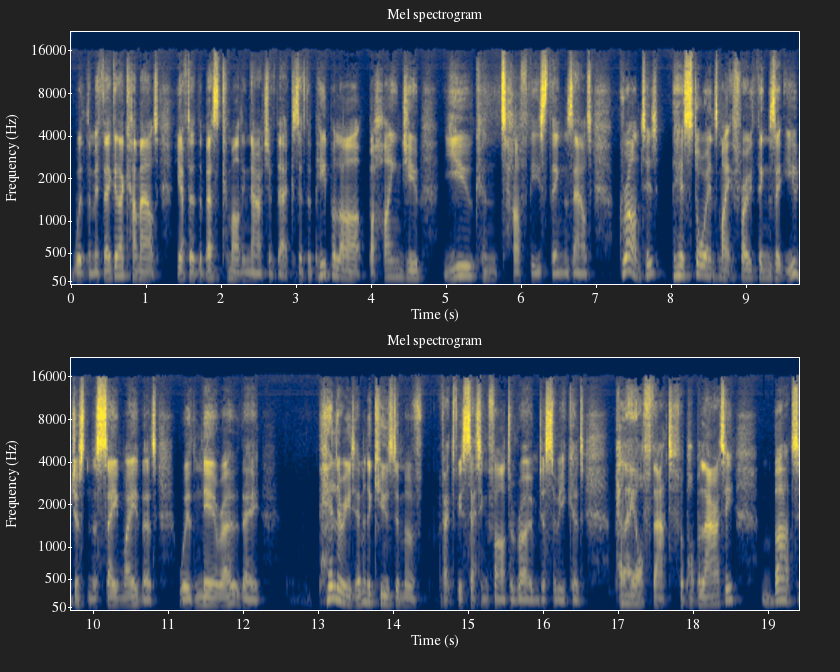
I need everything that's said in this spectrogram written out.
with them. If they're going to come out, you have to have the best commanding narrative there. Because if the people are behind you, you can tough these things out. Granted, the historians might throw things at you just in the same way that with Nero, they pilloried him and accused him of effectively setting fire to Rome just so he could play off that for popularity. But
